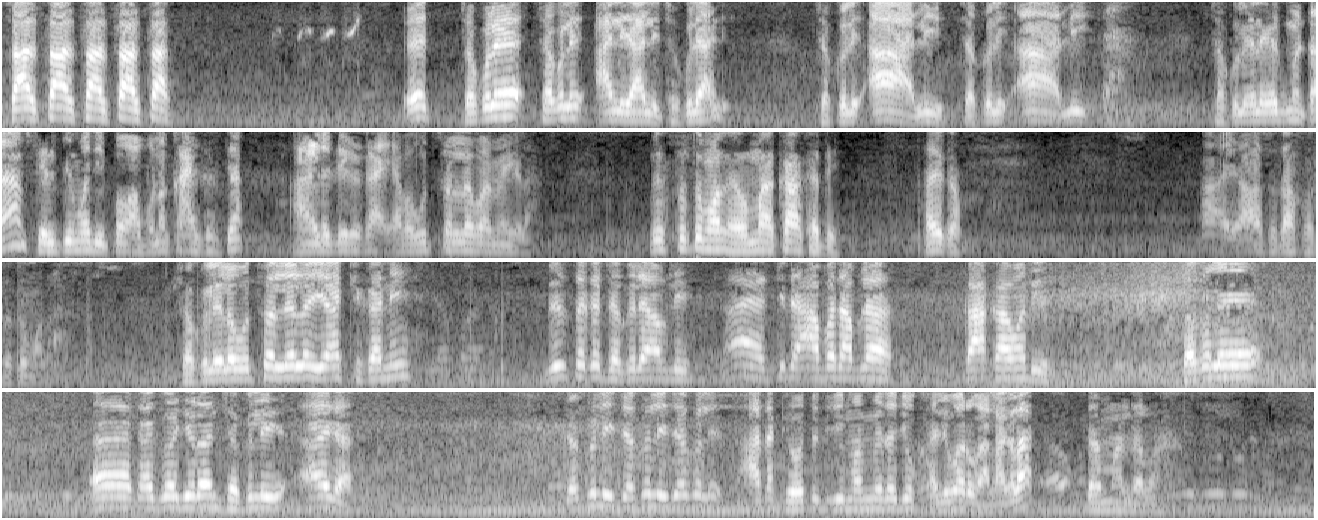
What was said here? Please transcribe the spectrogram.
चाल चाल चाल चाल चाल. ए छकुले छकुले आली आली छकुले आली. छकुली आली छकुली आली. छकुलीला एक मिनिट हा सेल्फी मध्ये पाहू आपण काय करत्या. आले ते का काय? या बा, उचललं बा मी गेला दिसतो तुम्हाला मा का खाते? आहे का? असं दाखवतो तुम्हाला. छकुलीला उचललेलं या ठिकाणी. दिसतं का छकुली आपली? काय किती आबद आपल्या काकामध्ये. छकुले. काय गजिरान छकुली. आहे का? चकुली चकुली चकुली आता ठेवतो तिची मम्मीचा जो खालीवर व्हायला लागला. दमा दमा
